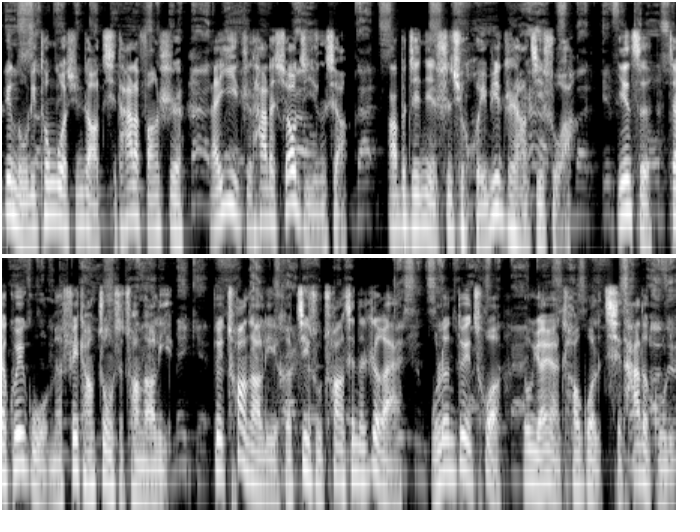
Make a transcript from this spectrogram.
并努力通过寻找其他的方式来抑制它的消极影响，而不仅仅是去回避这项技术啊。因此，在硅谷我们非常重视创造力，对创造力和技术创新的热爱，无论对错都远远超过了其他的顾虑。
